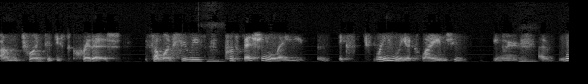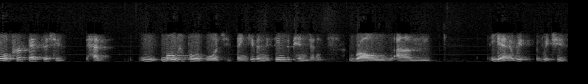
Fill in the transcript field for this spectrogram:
um, trying to discredit someone who is professionally extremely acclaimed. She's, you know, a law professor. She's had multiple awards. She's been given this independent role. Um, yeah, which, which is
